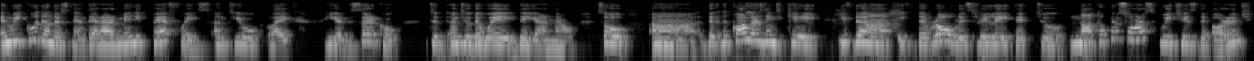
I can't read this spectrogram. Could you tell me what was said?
and we could understand there are many pathways until like here the circle to, until the way they are now. So uh, the, the colors indicate if the if the role is related to not open source, which is the orange,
